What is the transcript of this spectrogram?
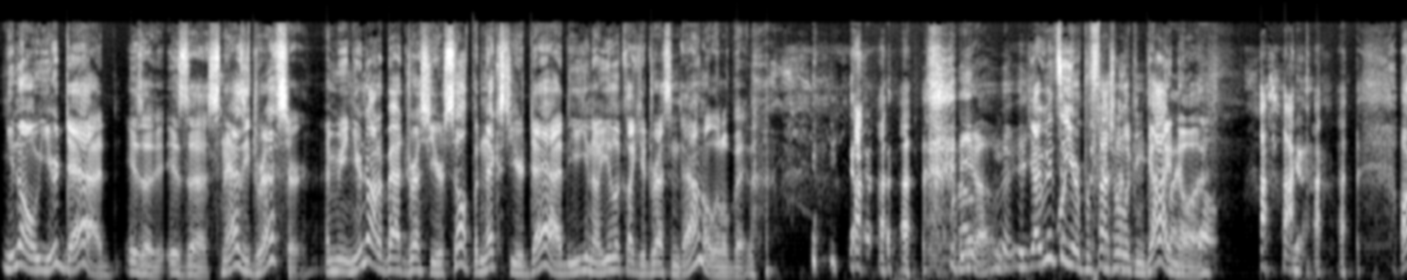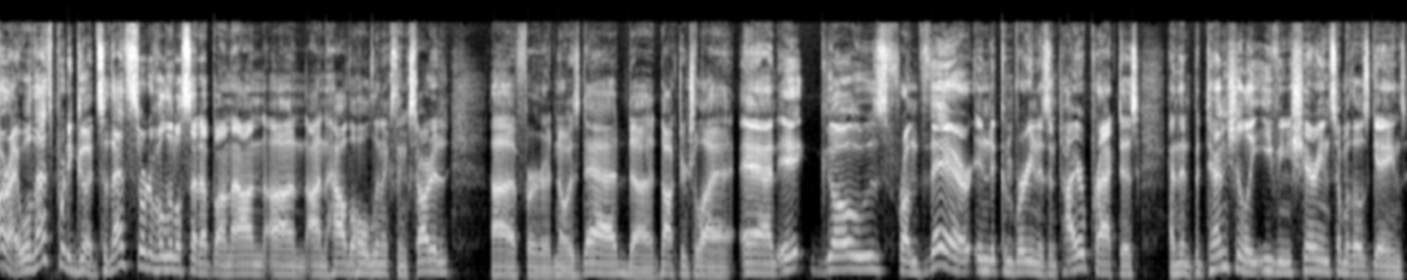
You know, your dad is a is a snazzy dresser. I mean, you're not a bad dresser yourself, but next to your dad, you, you know, you look like you're dressing down a little bit. you know, I would say you're a professional looking guy, Noah. Yeah. All right, well that's pretty good. So that's sort of a little setup on on on on how the whole Linux thing started uh, for Noah's dad, uh, Dr. Chelliah, and it goes from there into converting his entire practice, and then potentially even sharing some of those gains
